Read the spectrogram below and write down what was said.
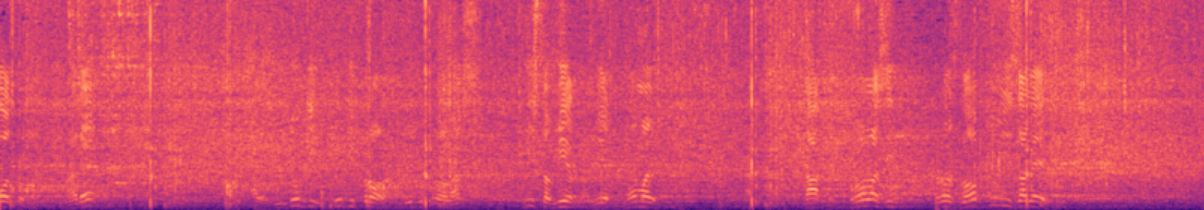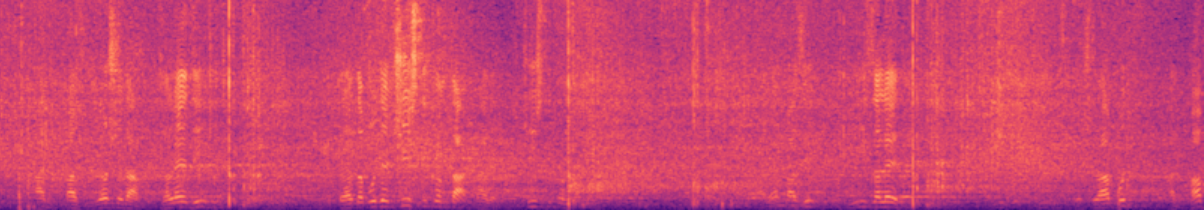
uz podlogu. Ajde. Ajde, i dugi, dugi prolaz, dugi prolaz. Isto mirno, mirno, nemoj. Tako, prolazi kroz loptu i zaledi. Ajde, pazi, još jedan, zaledi. Treba da bude čisti kontakt, ajde, čisti kontakt. Ajde, pazi, i zaledi. Još jedan put, ajde, hop.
